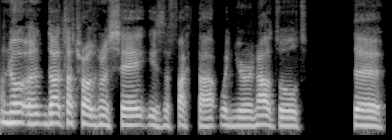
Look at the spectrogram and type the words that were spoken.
No, uh, that, that's what I was going to say is the fact that when you're an adult, the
